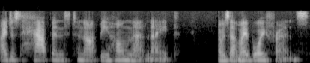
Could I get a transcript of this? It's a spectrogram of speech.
I just happened to not be home that night. I was at my boyfriend's.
